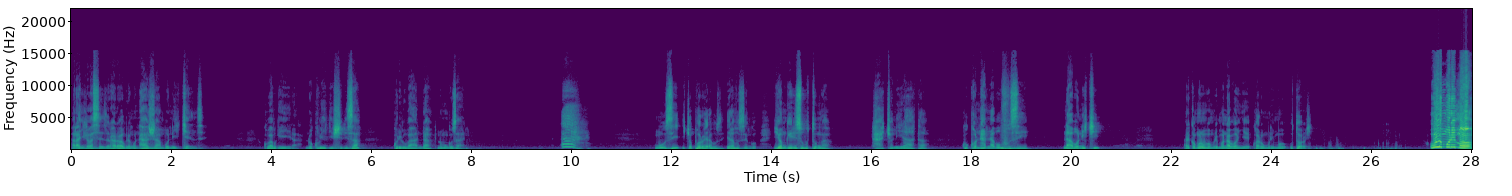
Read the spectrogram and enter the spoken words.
Arangije abasezera arababwira ngo nta jambo nikenze. Kubabwira no kubigishiriza kuri rubanda no mu ngo zanyu. Ah! Muzi icyo paul yaravuze. Yaravuze ngo iyo mbwiriza ubutumwa ntacyo nirata kuko ntanabuvuze nabona iki? Ariko murumva umurimo nabonye ko ari umurimo utoroshye. Uyu murimo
